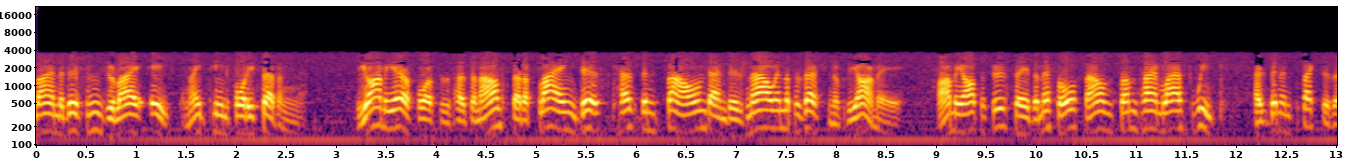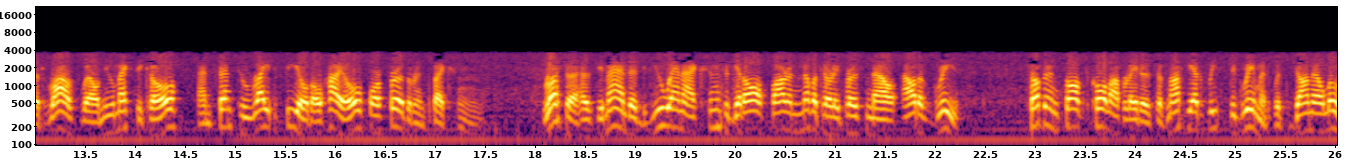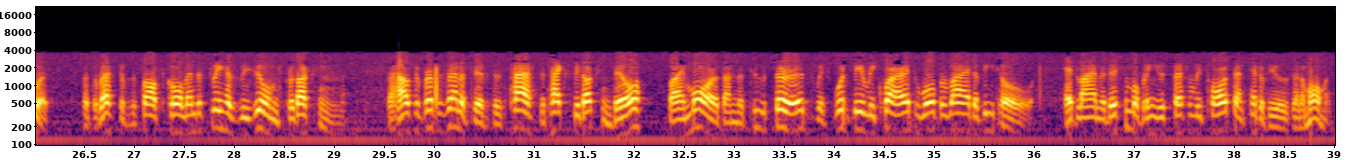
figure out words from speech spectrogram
Headline edition, July 8, 1947. The Army Air Forces has announced that a flying disc has been found and is now in the possession of the Army. Army officers say the missile, found sometime last week, has been inspected at Roswell, New Mexico, and sent to Wright Field, Ohio, for further inspection. Russia has demanded UN action to get all foreign military personnel out of Greece. Southern soft coal operators have not yet reached agreement with John L. Lewis, but the rest of the soft coal industry has resumed production. The House of Representatives has passed the tax reduction bill by more than the two thirds which would be required to override a veto. Headline edition will bring you special reports and interviews in a moment.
